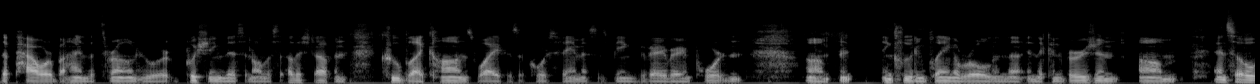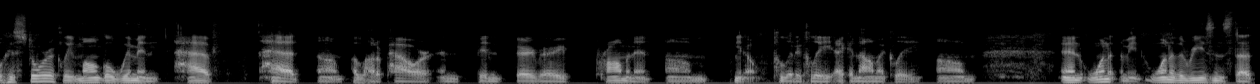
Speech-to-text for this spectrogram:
the power behind the throne who were pushing this and all this other stuff. And Kublai Khan's wife is, of course, famous as being very, very important. Um, including playing a role in the in the conversion. Um, and so historically, Mongol women have had um, a lot of power and been very, very prominent, um, you know, politically, economically. Um, and one, I mean, one of the reasons that,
